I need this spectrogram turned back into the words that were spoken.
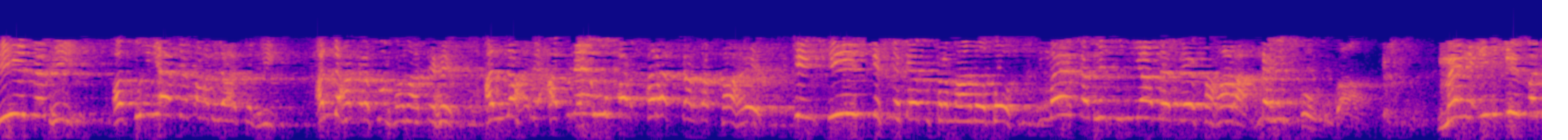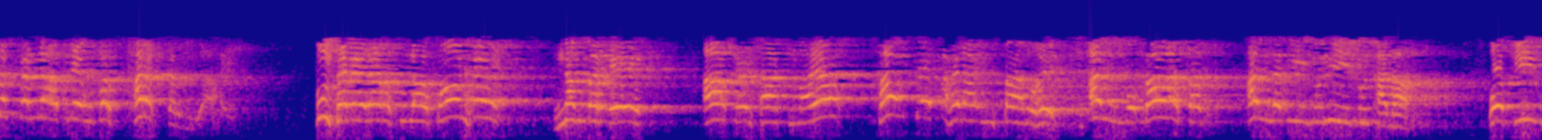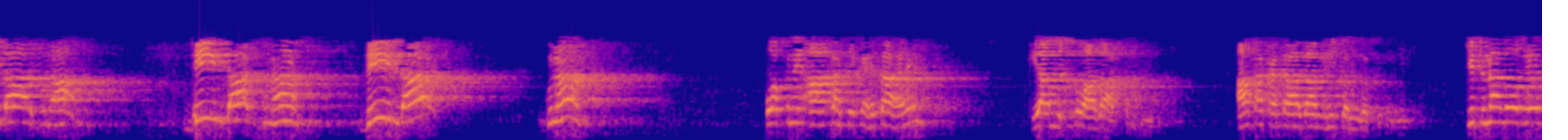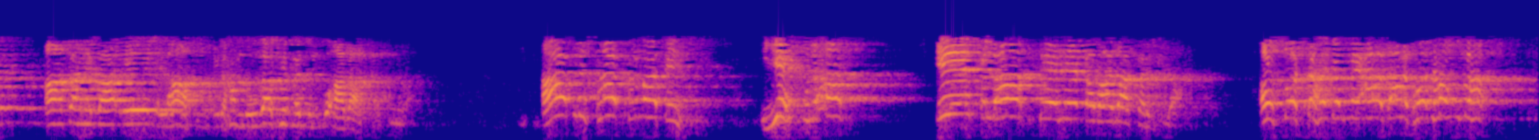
دین میں بھی، اور دنیا کے معاملات میں بھی۔ اللہ کا رسول فرماتے ہیں، اللہ نے اپنے اوپر فرض کر رکھا ہے کہ تین قسم کے مسلمانوں کو میں کبھی دنیا میں بے سہارا نہیں چھوڑوں گا میں نے ان کی مدد کرنا اپنے اوپر فرض کر دیا ہے پوچھا گیا رسول اللہ کون ہے نمبر ایک، آپ کے ساتھ سنایا، سب سے پہلا انسان ہوئے المقاصد الذي يريد الادا وہ دیندار گناہ دیندار گناہ دیندار گناہ. وہ اپنے آقا سے کہتا ہے کہ آپ مجھ کو آزاد کریں آقا کہتا آزاد نہیں کروں گا کسی کتنا لوگ ہیں؟ آقا نے کہا، ایک لاکھ پھر ہم دوں گا، پھر میں تم کو آزاد کر دوں گا۔ آپ نے ساتھ فرماتے ہیں یہ گناہ ایک لاکھ دینے کا وعدہ کر دیا۔ اور سوچتا ہے جب میں آزاد ہو جاؤں گا،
